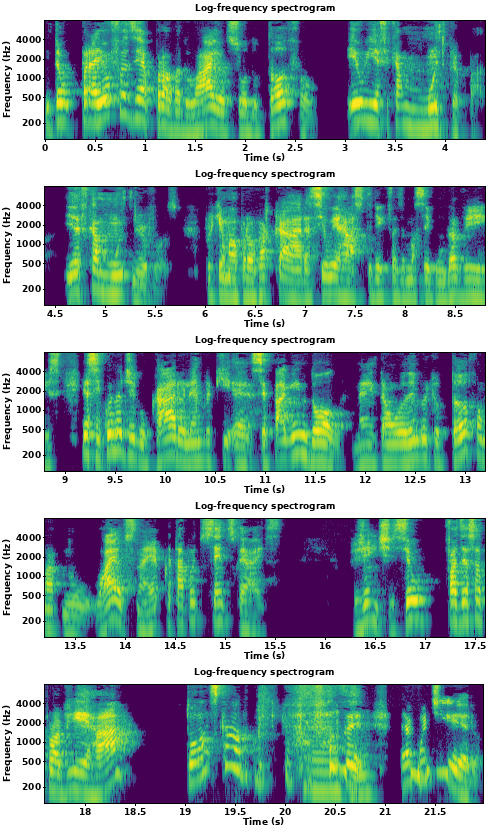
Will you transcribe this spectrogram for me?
Então, para eu fazer a prova do IELTS ou do TOEFL, eu ia ficar muito preocupado, ia ficar muito nervoso, porque é uma prova cara, se eu errasse, teria que fazer uma segunda vez. E assim, quando eu digo caro, eu lembro que é, você paga em dólar, né? Então, eu lembro que o TOEFL na, no IELTS, na época, estava 800 reais. Gente, se eu fazer essa prova e errar, tô lascado, como que eu vou fazer? Uhum. É muito dinheiro.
